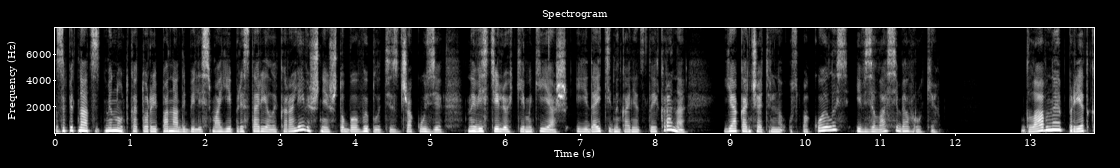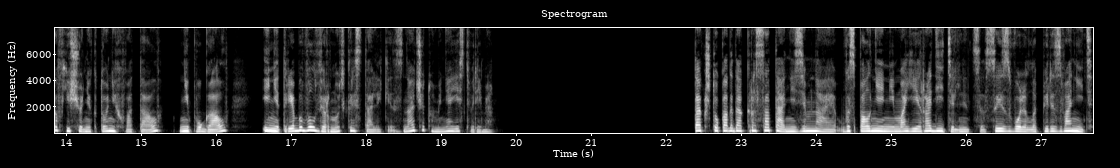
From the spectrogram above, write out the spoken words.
За 15 минут, которые понадобились моей престарелой королевишне, чтобы выплыть из джакузи, навести легкий макияж и дойти, наконец, до экрана, я окончательно успокоилась и взяла себя в руки. Главное, предков еще никто не хватал, не пугал и не требовал вернуть кристаллики. Значит, у меня есть время. Так что, когда красота неземная в исполнении моей родительницы соизволила перезвонить,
